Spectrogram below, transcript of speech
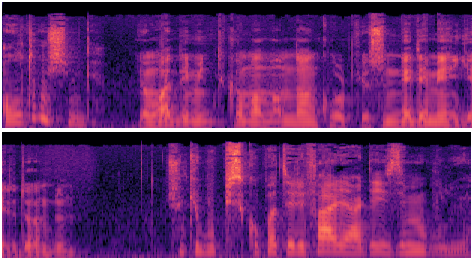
Oldu mu şimdi? Ya madem intikam almamdan korkuyorsun ne demeye geri döndün? Çünkü bu psikopat herif her yerde izimi buluyor.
